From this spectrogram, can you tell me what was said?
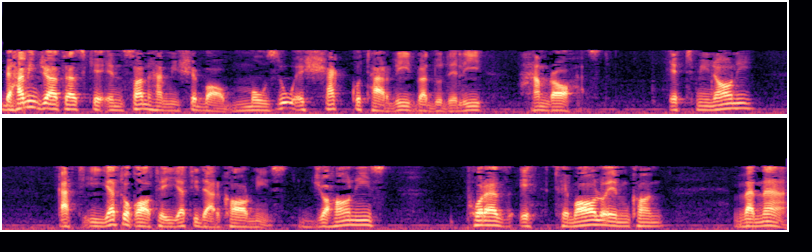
به همین جهت است که انسان همیشه با موضوع شک و تردید و دودلی همراه است. اطمینانی قطعیت و قاطعیتی در کار نیست. جهانی است پر از احتمال و امکان و نه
